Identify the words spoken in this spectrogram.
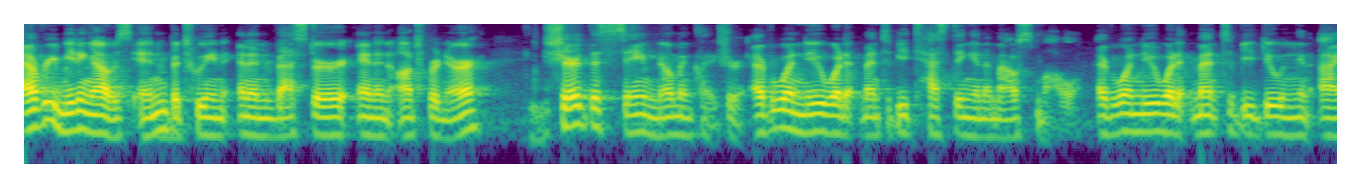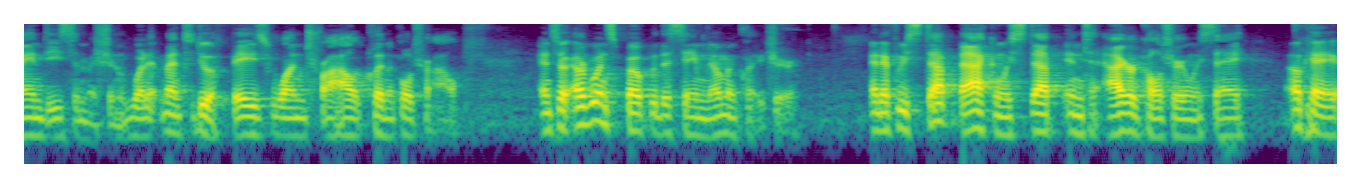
every meeting I was in between an investor and an entrepreneur, shared the same nomenclature. Everyone knew what it meant to be testing in a mouse model. Everyone knew what it meant to be doing an IND submission, what it meant to do a phase one trial, clinical trial. And so everyone spoke with the same nomenclature. And if we step back and we step into agriculture and we say, okay,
